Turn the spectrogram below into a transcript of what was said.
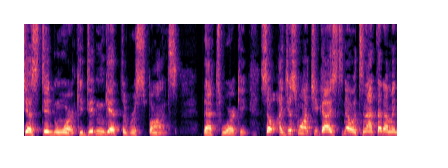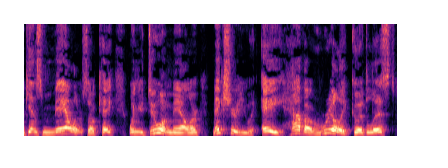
just didn't work. You didn't get the response that's working. So I just want you guys to know it's not that I'm against mailers, okay? When you do a mailer, make sure you A, have a really good list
